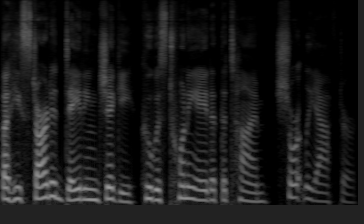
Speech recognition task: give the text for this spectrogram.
But he started dating Gigi, who was 28 at the time, shortly after.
